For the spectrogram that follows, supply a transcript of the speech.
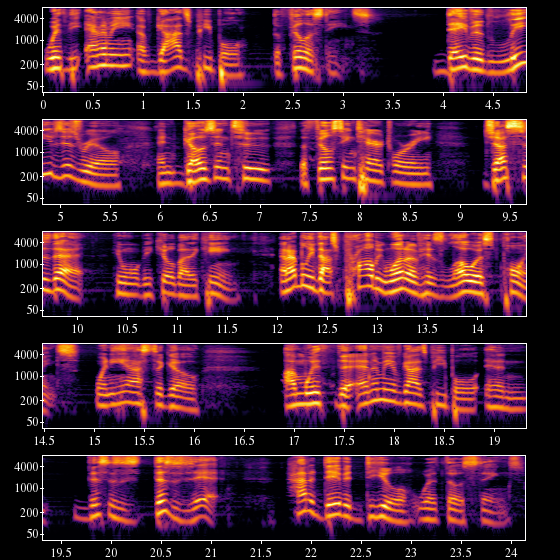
with the enemy of God's people, the Philistines. David leaves Israel and goes into the Philistine territory just so that he won't be killed by the king. And I believe that's probably one of his lowest points when he has to go, I'm with the enemy of God's people, and this is this is it. How did David deal with those things?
